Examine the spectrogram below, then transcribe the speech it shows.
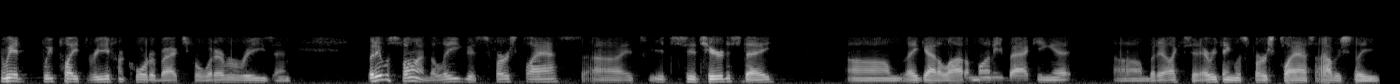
we had we played three different quarterbacks for whatever reason, but it was fun. The league is first class. Uh, it's it's it's here to stay. Um, they got a lot of money backing it, um, but like I said, everything was first class. Obviously,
